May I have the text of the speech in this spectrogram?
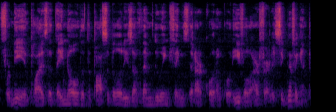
for me implies that they know that the possibilities of them doing things that are quote unquote evil are fairly significant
